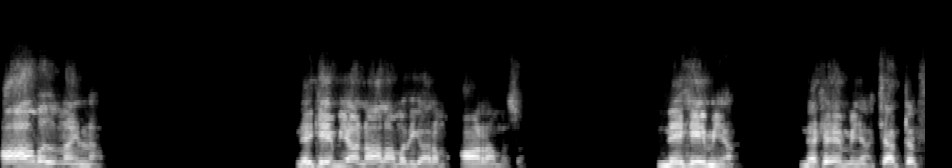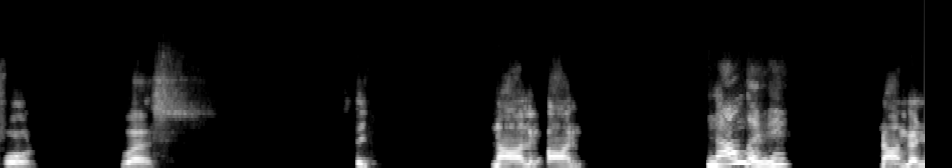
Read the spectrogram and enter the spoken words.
ஆவல்னா என்ன? நெகேமியா நாலாம் அதிகாரம் ஆறாம் வசம் நெகேமியா. நெகேமியா சாப்டர் ஃபோர் வர்ஸ் நாலு ஆறு. நாங்கள் நாங்கள்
